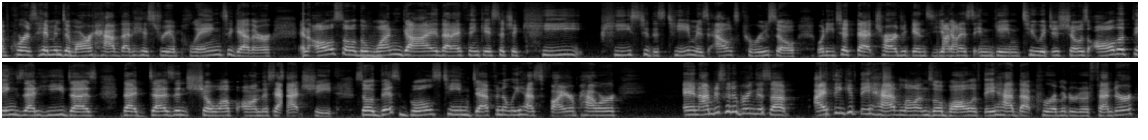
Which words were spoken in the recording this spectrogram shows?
of course, him and DeMar have that history of playing together. And also, the one guy that I think is such a key piece to this team is Alex Caruso. When he took that charge against Giannis in game two, it just shows all the things that he does that doesn't show up on the stat sheet. So, this Bulls team definitely has firepower. And I'm just going to bring this up I think if they had Lonzo Ball, if they had that perimeter defender,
